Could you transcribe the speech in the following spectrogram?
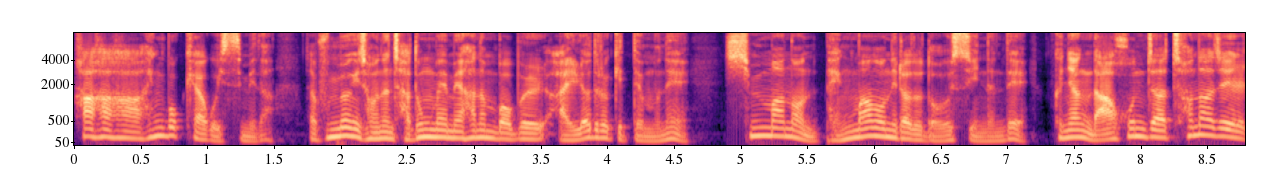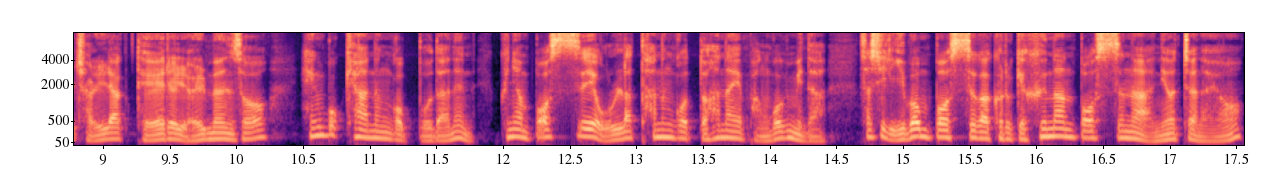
하하하 행복해하고 있습니다. 자, 분명히 저는 자동 매매 하는 법을 알려드렸기 때문에 10만 원, 100만 원이라도 넣을 수 있는데 그냥 나 혼자 천하제일 전략 대회를 열면서 행복해하는 것보다는 그냥 버스에 올라타는 것도 하나의 방법입니다. 사실 이번 버스가 그렇게 흔한 버스는 아니었잖아요.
